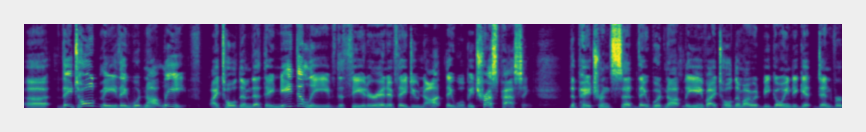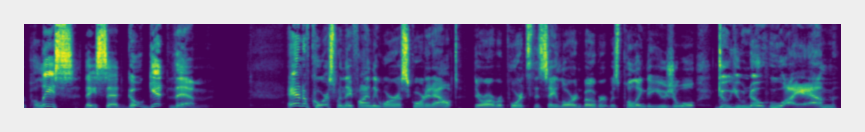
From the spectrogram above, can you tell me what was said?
Uh, they told me they would not leave. I told them that they need to leave the theater, and if they do not, they will be trespassing. The patrons said they would not leave. I told them I would be going to get Denver police. They said, go get them. And of course, when they finally were escorted out, there are reports that say Lauren Boebert was pulling the usual, Do you know who I am?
